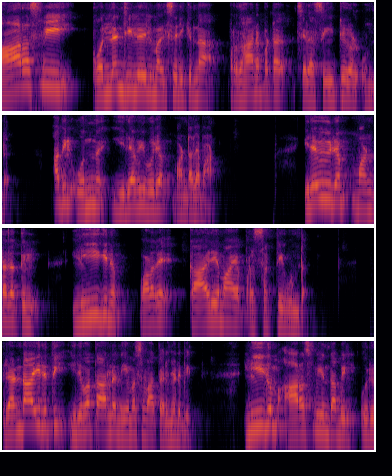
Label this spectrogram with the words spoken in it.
ആർ എസ് പി കൊല്ലം ജില്ലയിൽ മത്സരിക്കുന്ന പ്രധാനപ്പെട്ട ചില സീറ്റുകൾ ഉണ്ട്. അതിൽ ഒന്ന് ഇരവിപുരം മണ്ഡലമാണ്. ഇരവിപുരം മണ്ഡലത്തിൽ ലീഗിനും വളരെ കാര്യമായ പ്രസക്തി ഉണ്ട്. രണ്ടായിരത്തി ഇരുപത്തി ആറിലെ നിയമസഭാ തെരഞ്ഞെടുപ്പിൽ ലീഗും ആർ എസ് പിയും തമ്മിൽ ഒരു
